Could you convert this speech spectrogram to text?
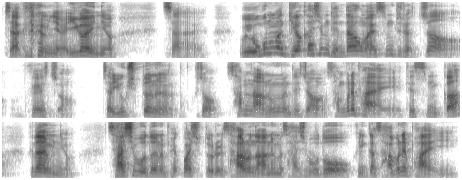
자, 그 다음은요. 이거는요. 자, 요것만 기억하시면 된다고 말씀드렸죠? 그랬죠? 자, 60도는 그죠? 3 나누면 되죠? 3분의 파이 됐습니까? 그 다음은요. 45도는 180도를 4로 나누면 45도. 그러니까 4분의 파이.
